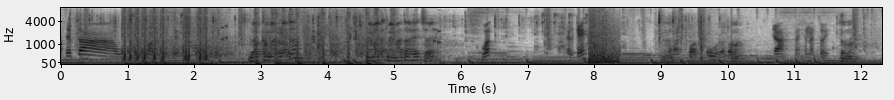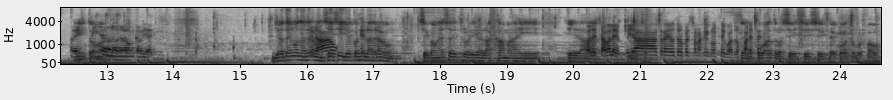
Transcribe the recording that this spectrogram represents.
Acepta. Dos camas rotas. Me mata, me mata de hecho, eh. What? ¿El qué? Tomas por culo, toma. Toma, Ya, es que no estoy. toma. ¿Habéis toma. pillado la dragón que había aquí? Yo tengo una Cuidado. sí, sí, yo cogí la Dragon. Sí, con eso he destruido las camas y, y la... Vale, chavales, voy a traer otro personaje con C4, ¿os parece? C4, sí, sí, sí, C4, por favor.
